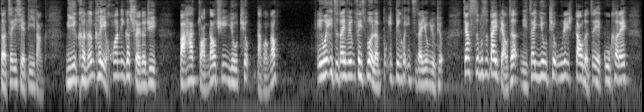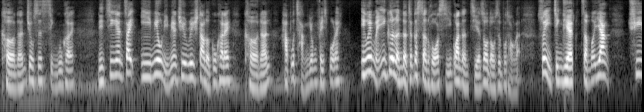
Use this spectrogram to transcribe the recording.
的这一些地方。你可能可以换一个 strategy，把它转到去 YouTube 打广告。因为一直在用 Facebook 的人不一定会一直在用 YouTube，这样是不是代表着你在 YouTube reach 到的这些顾客呢？可能就是新顾客呢？你今天在 email 里面去 reach 到的顾客呢，可能他不常用 Facebook 呢，因为每一个人的这个生活习惯的节奏都是不同的，所以今天怎么样去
